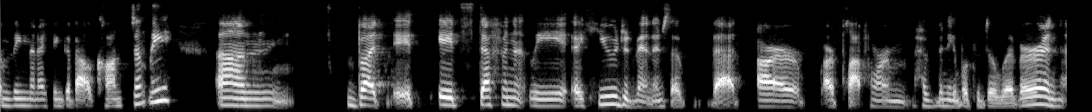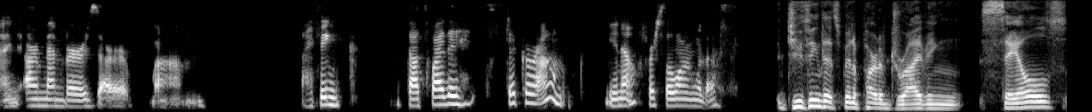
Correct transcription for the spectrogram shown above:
something that i think about constantly um, but it it's definitely a huge advantage that that our our platform has been able to deliver and, and our members are um, i think that's why they stick around you know for so long with us. Do you think that's been a part of driving sales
